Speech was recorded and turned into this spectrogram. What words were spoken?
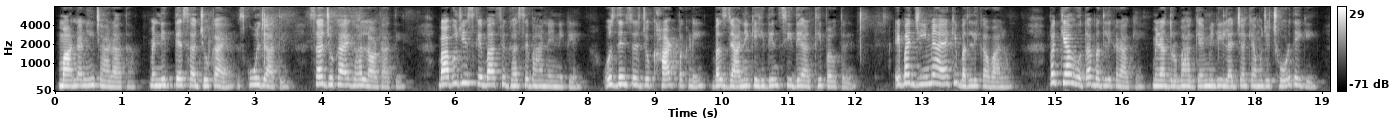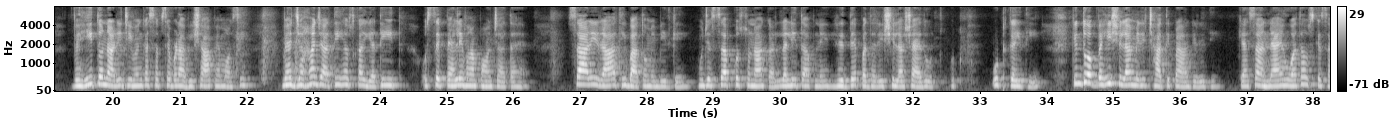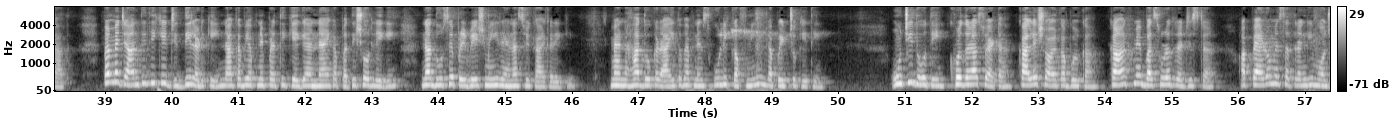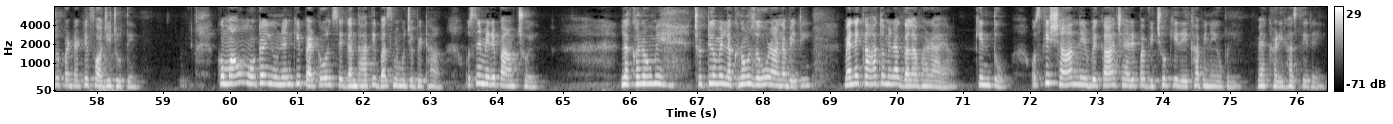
मारना नहीं चाह रहा था। मैं नित्य सर झुकाए, स्कूल जाती, सर झुकाए घर लौट आती। बाबूजी इसके बाद फिर घर से बाहर नहीं निकले। उस दिन से जो खाट पकड़ी, बस जाने के ही दिन सीधे अर्थी पर उतरे। एक बार जी में आया कि बदली करवा लूँ। पर क्या होता बदली करा के? मेरा दुर्भाग्य मेरी लज्जा क्या मुझे छोड़ देगी? वही तो नारी जीवन का सबसे बड़ा अभिशाप है, मौसी। वह जहाँ जाती है, उसका यतीत उससे पहले वहाँ पहुँच जाता है। सारी रात ही बातों में बीत गई। मुझे सब कुछ सुनाकर ललिता अपने हृदय पर धरी शिला शायद उठ उठ उठ गई थी। किंतु अब वही शिला मेरी छाती पर आ गिरी थी। कैसा अन्याय हुआ था उसके साथ? पर मैं जानती थी कि जिद्दी लड़की ना कभी अपने प्रति किए गए अन्याय का प्रतिशोध लेगी, ना दूसरे परिवेश में ही रहना स्वीकार करेगी। मैं नहा धोकर आई तो मैं अपने स्कूली कफनी लपेट चुकी थी। ऊँची धोती, खुरदरा स्वेटर, काले शॉल का बुलका, कांख में बदसूरत रजिस्टर और पैरों में सतरंगी मौजों पर डटे फौजी जूते। कुमाऊं मोटर यूनियन की पेट्रोल से गंधाती बस में मुझे बिठा। उसने मेरे पाँव छुए। लखनऊ में, छुट्टियों में लखनऊ ज़रूर आना बेटी। मैंने कहा तो मेरा गला भर आया। किंतु उसके शान निर्विकार चेहरे पर विछो की रेखा भी नहीं उभरी। वह खड़ी हंसती रही।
